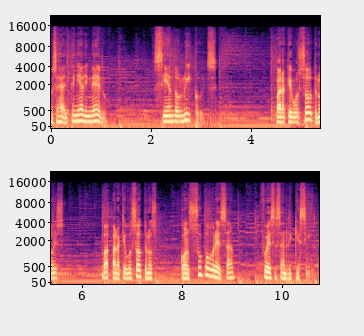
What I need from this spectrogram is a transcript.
O sea, él tenía dinero, siendo ricos, para que vosotros, para que vosotros con su pobreza fueses enriquecidos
